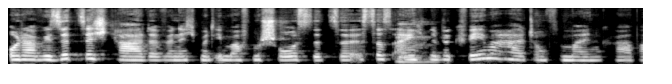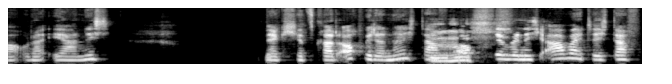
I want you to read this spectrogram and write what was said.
Oder wie sitze ich grade, wenn ich mit ihm aufm Schoß sitze? Ist das eigentlich Mhm. bequeme Haltung für meinen Körper oder eher nicht?“ Merke ich jetzt grad auch wieder, ne? Ich darf Mhm. auch hier, wenn ich arbeite ich darf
